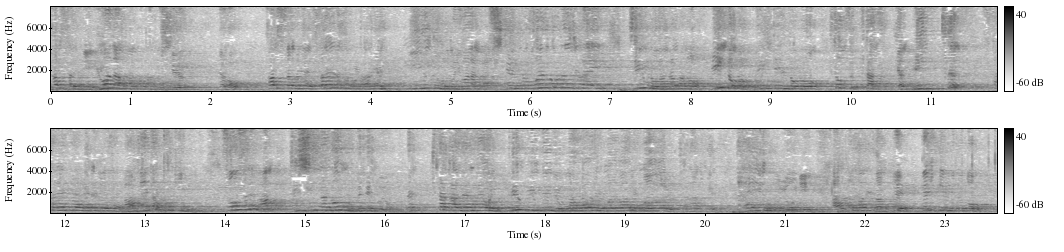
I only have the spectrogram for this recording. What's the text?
勝つために言わなあかんこともしてるやろ勝つために伝えなあかんことあるやん言いにくいこと言わなあかん知ってるそれと同じぐらいチームの仲間のいいところできているところを1つ2ついや3つ伝えてあげてください負けた時に信がどんどん出てくるのね。北風のようにピュピュピュピュッお前が悪いお前が悪いお前が悪いじゃなくて太陽のように暖かくなってできていることを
